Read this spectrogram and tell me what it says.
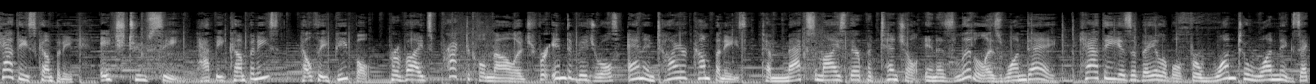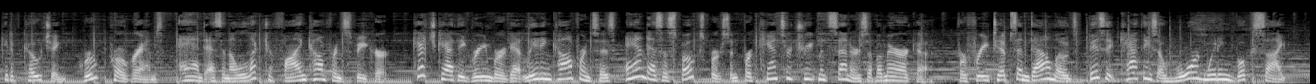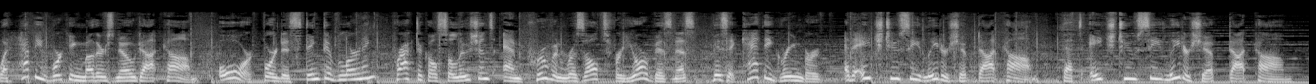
Kathy's company, H2C, Happy Companies, Healthy People, provides practical knowledge for individuals and entire companies to maximize their potential in as little as one day. Kathy is available for one to one executive coaching, group programs, and as an electrifying conference speaker. Catch Kathy Greenberg at leading conferences and as a spokesperson for Cancer Treatment Centers of America. For free tips and downloads, visit Kathy's award winning book site, whathappyworkingmothersknow.com. Or for distinctive learning, practical solutions, and proven results for your business, visit Kathy Greenberg at h2cleadership.com. That's h2cleadership.com.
